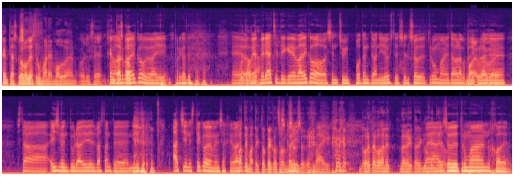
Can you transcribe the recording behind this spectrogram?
Jente asko Oso de ez- Trumanen moduen. Hori ze, jente Hor asko badeko, be bai, parkatu. eh, Bota, bota. bere atzetik eh, badeko zentsu potente bat nire ustez, el show de Truman eta holako Bai, bai, pelikulak bai. Esta Ace Ventura adibidez bastante nire atxien esteko de mensaje bat. Bate matek topeko zon, Askorik. zeu zer, eh? Bai. Horretako danet, Baina, jente el dago. show de Truman, joder.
